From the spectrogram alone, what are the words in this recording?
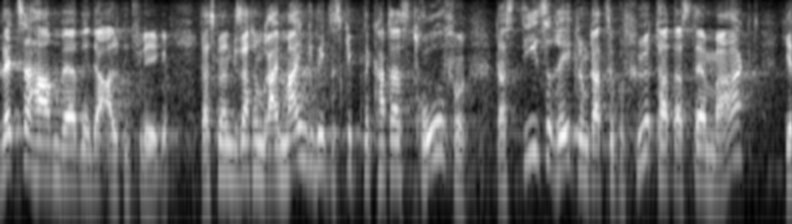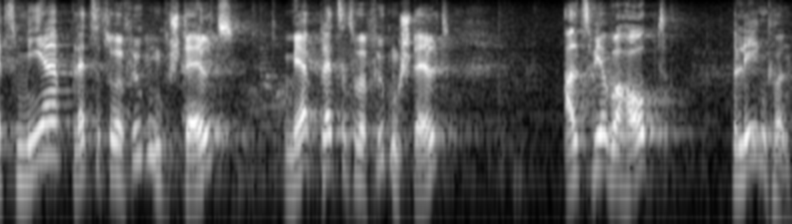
Plätze haben werden in der Altenpflege, dass man gesagt hat, im Rhein-Main-Gebiet es gibt eine Katastrophe, dass diese Regelung dazu geführt hat, dass der Markt jetzt mehr Plätze zur Verfügung stellt, mehr Plätze zur Verfügung stellt, als wir überhaupt belegen können.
